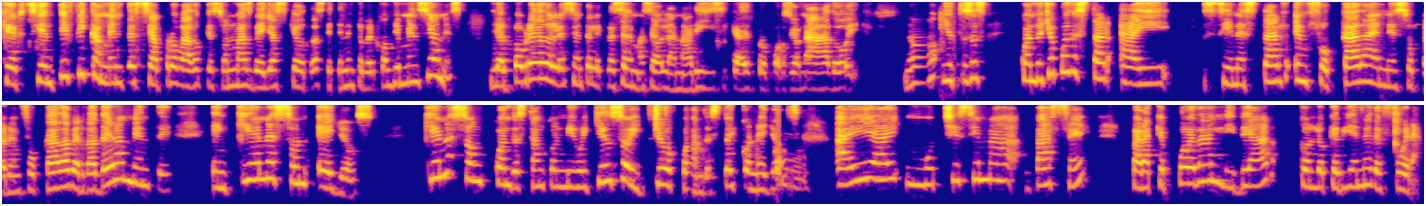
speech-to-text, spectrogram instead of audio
que científicamente se ha probado que son más bellas que otras que tienen que ver con dimensiones. Y al pobre adolescente le crece demasiado la nariz y queda desproporcionado y, ¿no? Y entonces, cuando yo puedo estar ahí sin estar enfocada en eso, pero enfocada verdaderamente en quiénes son ellos, quiénes son cuando están conmigo y quién soy yo cuando estoy con ellos, ahí hay muchísima base para que puedan lidiar con lo que viene de fuera.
